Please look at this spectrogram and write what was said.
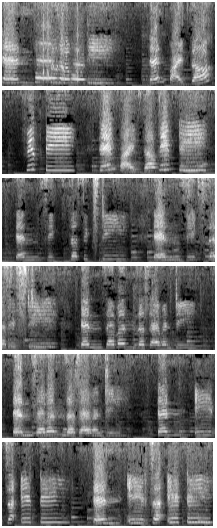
Ten fours a forty. Ten fives a fifty. Ten fives a fifty. Ten sixes a sixty. Ten sixes a sixty. Ten sevens a seventy. Ten sevens a seventy. Ten eights a eighty. Ten it's a eighty,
